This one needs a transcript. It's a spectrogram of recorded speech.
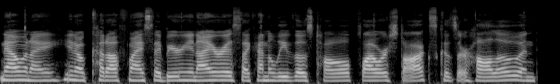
now when I, you know, cut off my Siberian iris, I kind of leave those tall flower stalks because they're hollow and,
